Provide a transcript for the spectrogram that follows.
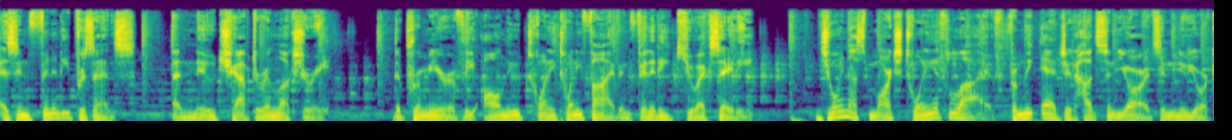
as Infiniti presents a new chapter in luxury, the premiere of the all new 2025 Infiniti QX80. Join us March 20th live from the edge at Hudson Yards in New York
